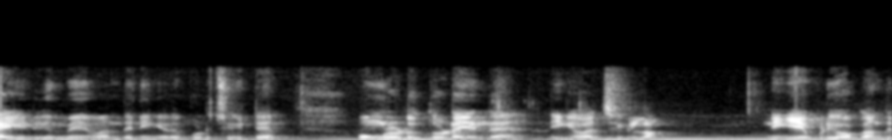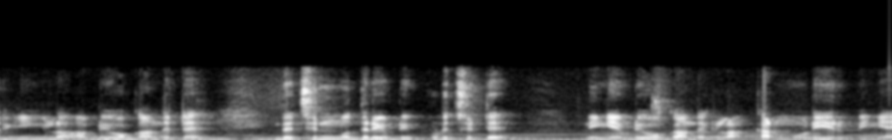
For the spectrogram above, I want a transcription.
கையிலையுமே வந்து நீங்கள் இதை பிடிச்சிக்கிட்டு உங்களோட துடையில் நீங்கள் வச்சுக்கலாம். நீங்கள் எப்படி உட்காந்துருக்கீங்களோ அப்படி உட்காந்துட்டு இந்த சின்முத்திரை இப்படி பிடிச்சிட்டு நீங்கள் இப்படி உட்காந்துக்கலாம் கண் மூடி இருப்பீங்க.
